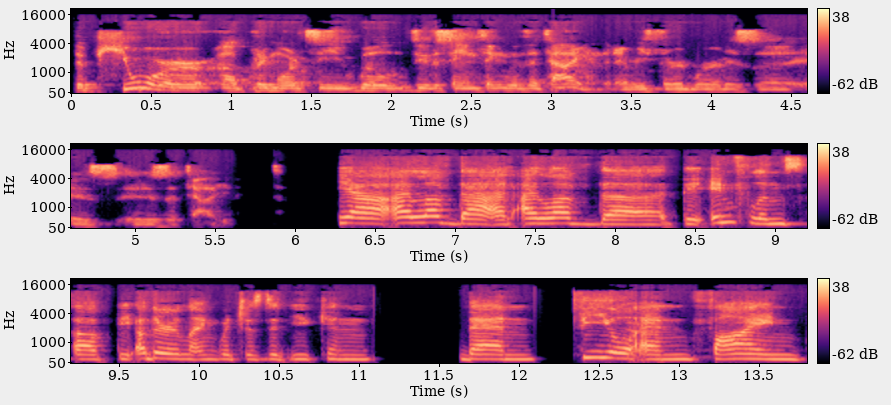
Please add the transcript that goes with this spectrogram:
the pure uh, Primorci will do the same thing with Italian. That every third word is uh, is is Italian. Yeah, I love that. I love the the influence of the other languages that you can then feel yeah. and find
